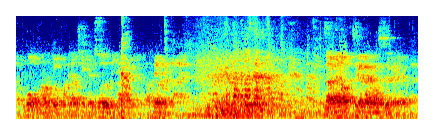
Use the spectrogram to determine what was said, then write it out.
了，不过我好像有发邀请给所有的立法委员，没有人来。不知道有没有这个办公室的朋友来？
